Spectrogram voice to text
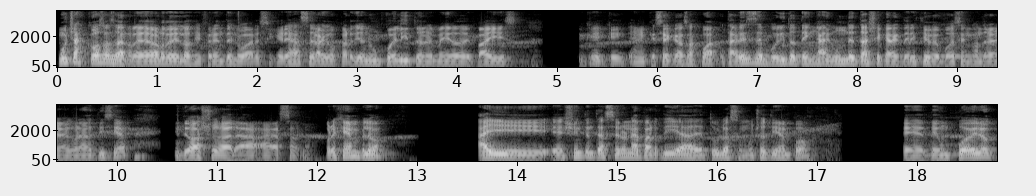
muchas cosas alrededor de los diferentes lugares. Si querés hacer algo perdido en un pueblito en el medio del país, que, en el que sea que vas a jugar, tal vez ese pueblito tenga algún detalle característico que podés encontrar en alguna noticia y te va a ayudar a, hacerlo. Por ejemplo, hay, eh, yo intenté hacer una partida de Tulo hace mucho tiempo eh, de un pueblo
